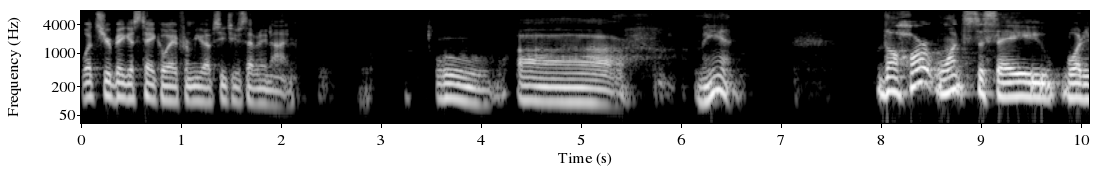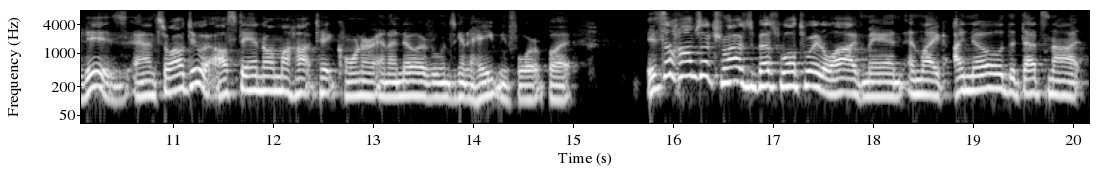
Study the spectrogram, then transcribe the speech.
what's your biggest takeaway from UFC 279? Ooh, uh, man. The heart wants to say what it is, and so I'll do it. I'll stand on my hot take corner, and I know everyone's going to hate me for it, but it's the Hamza Chimaev's the best welterweight alive, man. And like, I know that that's not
